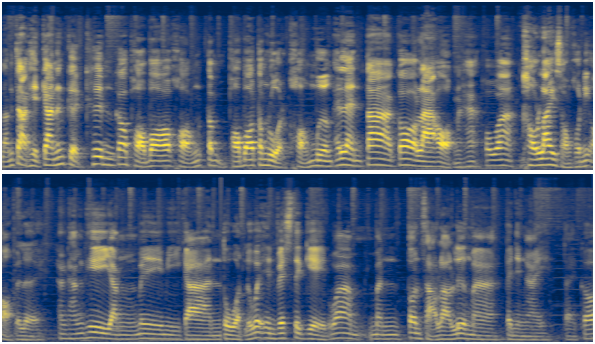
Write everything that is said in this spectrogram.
หลังจากเหตุการณ์นั้นเกิดขึ้นก็ผอบอของผอบอตำรวจของเมืองแอตแลนตาก็ลาออกนะฮะ เพราะว่าเขาไล่ 2 คนนี้ออกไปเลย ทั้งทั้งๆที่ยังไม่มีการตรวจหรือว่า investigate ว่ามันต้นสาวราวเรื่องมาเป็นยังไง แต่ก็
